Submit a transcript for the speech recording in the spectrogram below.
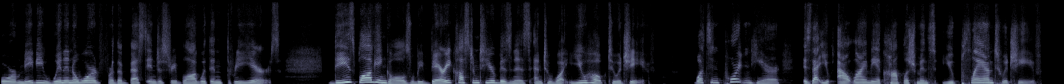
or maybe win an award for the best industry blog within three years. These blogging goals will be very custom to your business and to what you hope to achieve. What's important here is that you outline the accomplishments you plan to achieve.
